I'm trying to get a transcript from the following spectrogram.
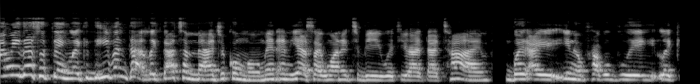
I mean, that's the thing. Like, even that, like, that's a magical moment. And yes, I wanted to be with you at that time. But I, you know, probably, like,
